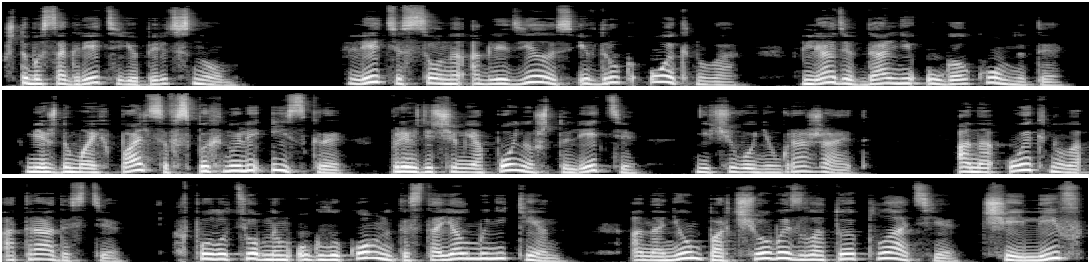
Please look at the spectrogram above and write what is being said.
чтобы согреть ее перед сном. Лети сонно огляделась и вдруг ойкнула, глядя в дальний угол комнаты. Между моих пальцев вспыхнули искры, прежде чем я понял, что Летти ничего не угрожает. Она ойкнула от радости. В полутемном углу комнаты стоял манекен, а на нем парчевое золотое платье, чей лиф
